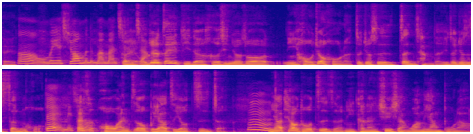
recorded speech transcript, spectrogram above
对，对，嗯，我们也希望我们的慢慢成长。我觉得这一集的核心就是说，你吼就吼了，这就是正常的，这就是生活。对，没错。但是吼完之后，不要只有自责。嗯，你要跳脱自责，你可能去想亡羊补牢，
